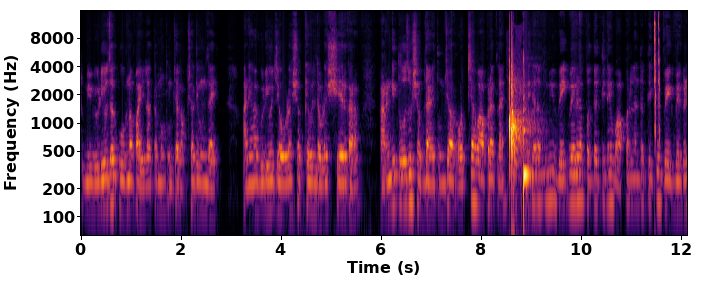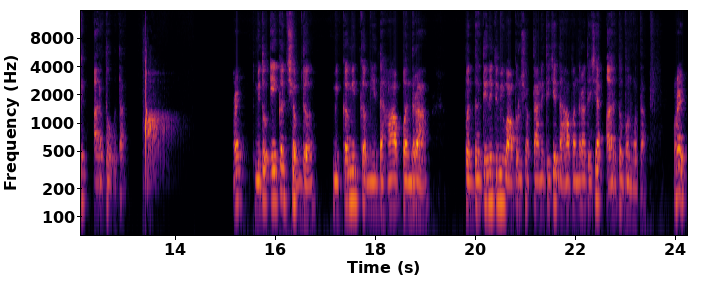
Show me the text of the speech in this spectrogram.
तुम्ही व्हिडिओ जर पूर्ण पाहिला तर मग तुमच्या लक्षात येऊन जाईल. आणि हा व्हिडिओ जेवढा शक्य होईल तेवढा शेअर करा. कारण की तो जो शब्द आहे तुमच्या रोजच्या वापरातला आहे आणि त्याला तुम्ही वेगवेगळ्या पद्धतीने वापरल्यानंतर त्याचे वेगवेगळे अर्थ होतात. राईट तुम्ही तो एकच शब्द मी कमीत कमी दहा पंधरा पद्धतीने तुम्ही वापरू शकता आणि त्याचे दहा पंधरा त्याचे अर्थ पण होतात. राईट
